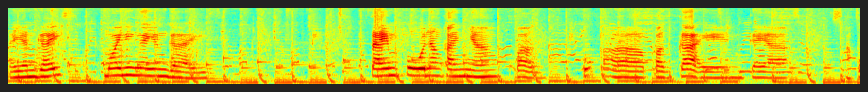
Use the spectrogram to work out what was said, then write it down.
Ayan, guys. Morning ngayon, guys. Time po ng kanyang pag ah, pagkain. Kaya, ako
